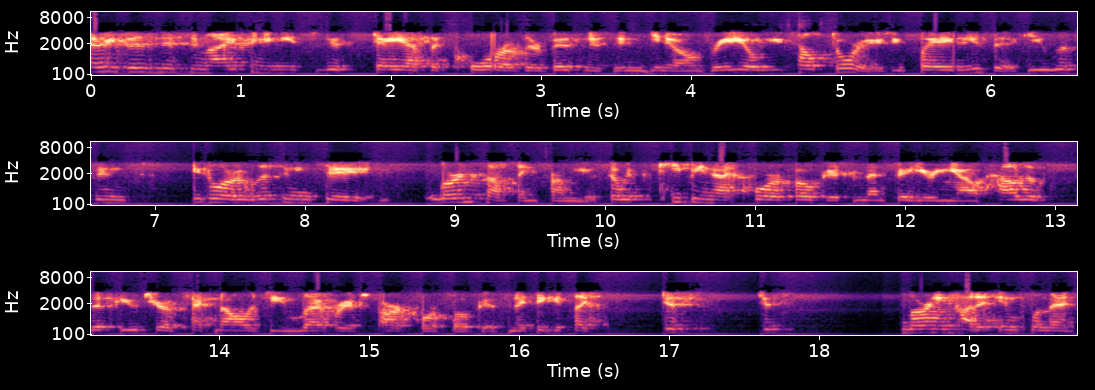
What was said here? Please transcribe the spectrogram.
every business, in my opinion, needs to just stay at the core of their business. In you know, radio, you tell stories, you play music, you listen. People are listening to learn something from you. So it's keeping that core focus and then figuring out how does the future of technology leverage our core focus. And I think it's like just just learning how to implement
